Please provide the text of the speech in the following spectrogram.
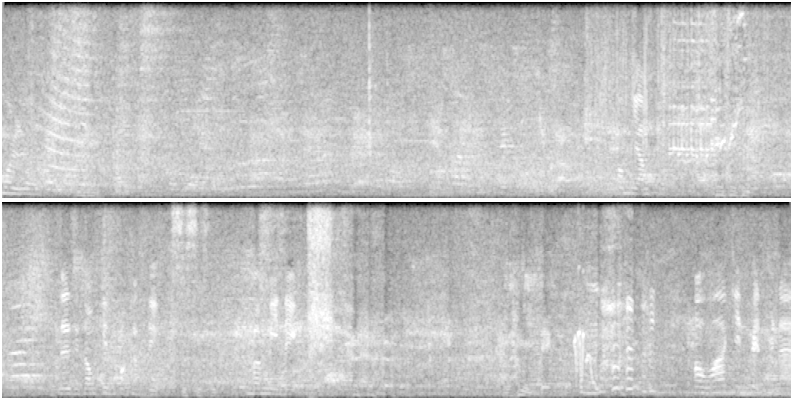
หมดเลยต้มยำเดี๋ยวจะต้องกินปกติบะหมี่เด็ก แล้วมีเด็กเพราะว่ากินเผ็ดไม่ได้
